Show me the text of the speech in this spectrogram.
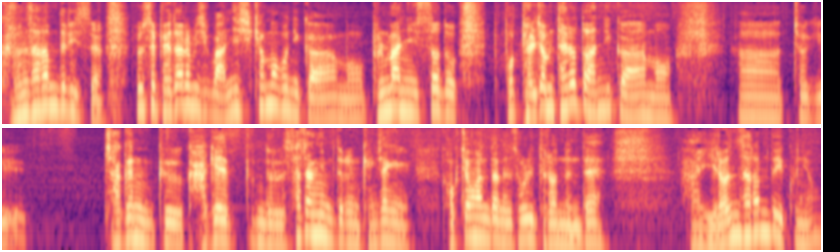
그런 사람들이 있어요. 요새 배달 음식 많이 시켜 먹으니까 뭐 불만이 있어도 뭐 별점 테러도 하니까 뭐 아, 저기 작은 그 가게 분들 사장님들은 굉장히 걱정한다는 소리 들었는데 아 이런 사람도 있군요.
